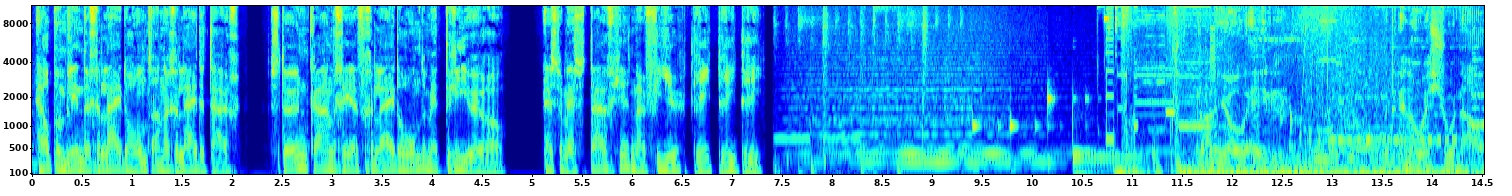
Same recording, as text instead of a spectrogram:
Help een blinde geleidehond aan een geleidetuig. Steun KNGF Geleidehonden met 3 euro. SMS tuigje naar 4333. Radio 1, het NOS-journaal.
